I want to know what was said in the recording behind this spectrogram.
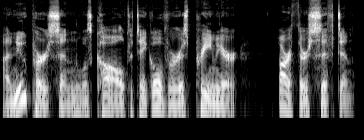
a new person was called to take over as premier, Arthur Sifton.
